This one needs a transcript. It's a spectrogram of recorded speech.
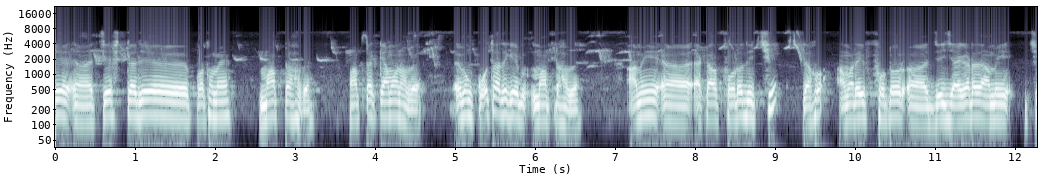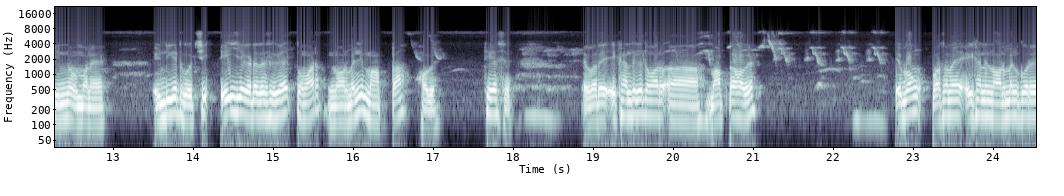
যে চেস্টটা যে প্রথমে মাপটা হবে, মাপটা কেমন হবে এবং কোথা থেকে মাপটা হবে, আমি একটা ফটো দিচ্ছি। দেখো, আমার এই ফটোর যেই জায়গাটা আমি চিহ্ন মানে ইন্ডিকেট করছি, এই জায়গাটা থেকে তোমার নর্মালি মাপটা হবে, ঠিক আছে? এবারে এখান থেকে তোমার মাপটা হবে এবং প্রথমে এখানে নর্মাল করে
